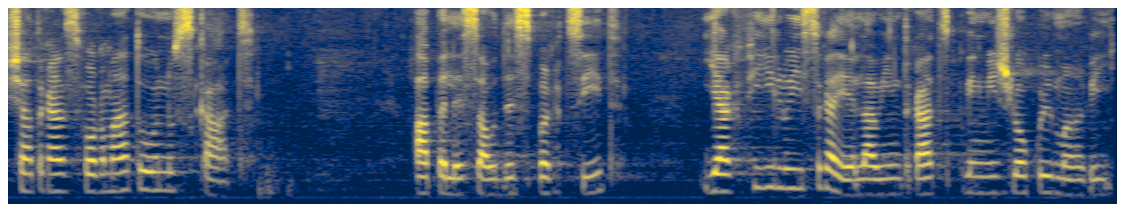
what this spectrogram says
și a transformat-o în uscat. Apele s-au despărțit, iar fiii lui Israel au intrat prin mijlocul mării,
